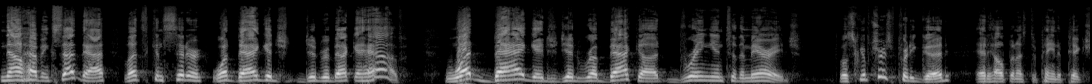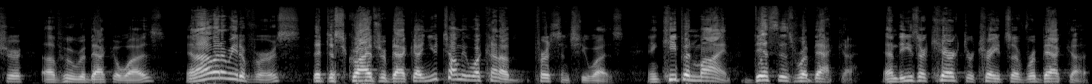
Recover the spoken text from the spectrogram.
Now, having said that, let's consider what baggage did Rebecca have? What baggage did Rebecca bring into the marriage? Well, Scripture is pretty good at helping us to paint a picture of who Rebecca was. And I want to read a verse that describes Rebecca, and you tell me what kind of person she was. And keep in mind, this is Rebecca. And these are character traits of Rebecca.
